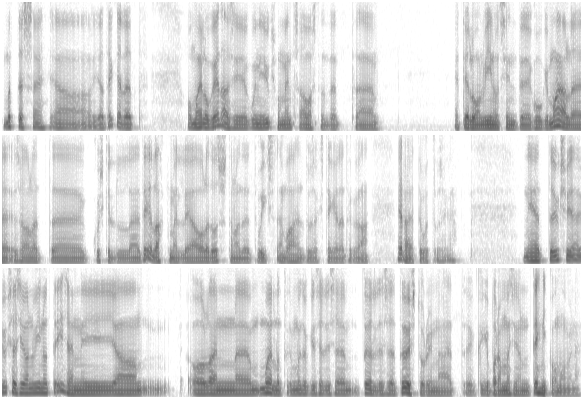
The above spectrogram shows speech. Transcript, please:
mõttesse ja, ja tegeled oma eluga edasi ja kuni üks moment sa avastad, et äh, et elu on viinud sind kuhugi mujale, sa oled äh, kuskil teelahkmel ja oled otsustanud, et võiks vahelduseks tegeleda ka eraettevõtlusega. nii et üks, üks asi on viinud teiseni ja olen äh, mõelnud muidugi sellise tõelise töösturina, et kõige parem asi on tehnika omamine.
